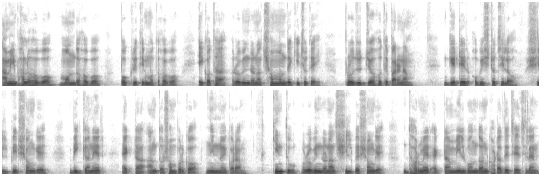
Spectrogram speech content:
আমি ভালো হব, মন্দ হব, প্রকৃতির মতো হব। এই কথা রবীন্দ্রনাথ সম্বন্ধে কিছুতেই প্রযোজ্য হতে পারে না। গেটের অভিষ্ট ছিল শিল্পীর সঙ্গে বিজ্ঞানের একটা আন্তঃসম্পর্ক নির্ণয় করা। কিন্তু রবীন্দ্রনাথ শিল্পের সঙ্গে ধর্মের একটা মিলবন্ধন ঘটাতে চেয়েছিলেন।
